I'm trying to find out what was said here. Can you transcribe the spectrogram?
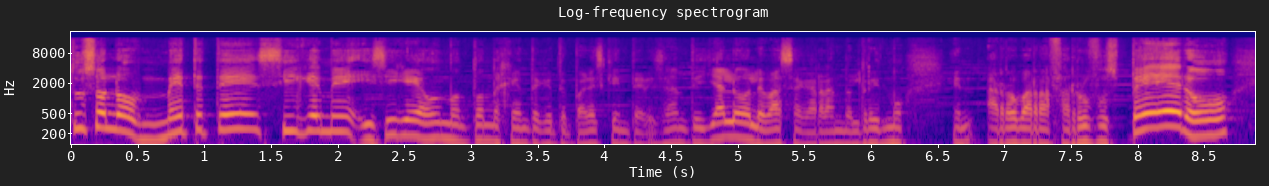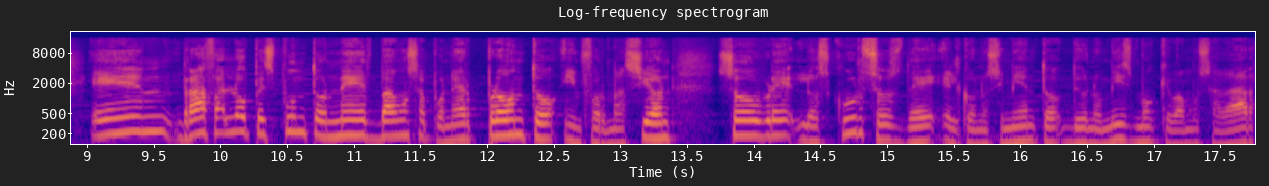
Tú solo métete, sígueme y sigue a un montón de gente que te parezca interesante y ya luego le vas agarrando el ritmo en arroba rafarufus. Pero en rafalopez.net vamos a poner pronto información sobre los cursos del conocimiento de uno mismo que vamos a dar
